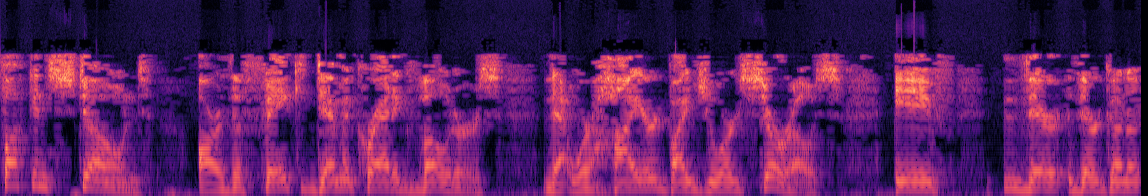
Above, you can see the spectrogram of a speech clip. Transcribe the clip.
fucking stoned are the fake Democratic voters that were hired by George Soros if they're they're gonna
